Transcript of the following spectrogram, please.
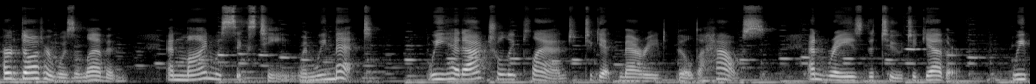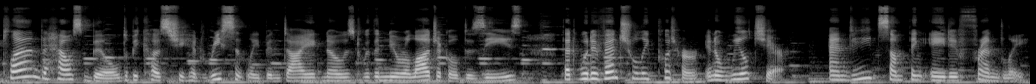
Her daughter was 11 and mine was 16 when we met. We had actually planned to get married, build a house, and raise the two together. We planned the house build because she had recently been diagnosed with a neurological disease that would eventually put her in a wheelchair and need something ADA friendly.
